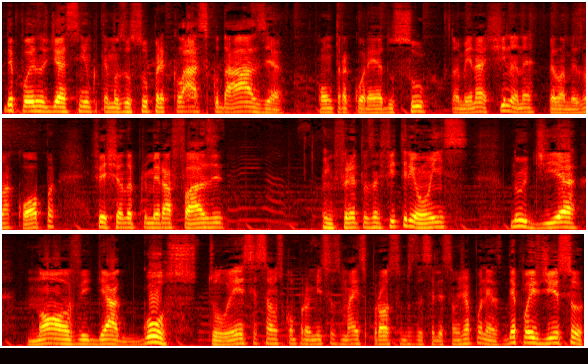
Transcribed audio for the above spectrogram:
Depois, no dia 5, temos o Super Clássico da Ásia contra a Coreia do Sul, também na China, né? Pela mesma Copa. Fechando a primeira fase, enfrenta os anfitriões no dia 9 de agosto. Esses são os compromissos mais próximos da seleção japonesa. Depois disso,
